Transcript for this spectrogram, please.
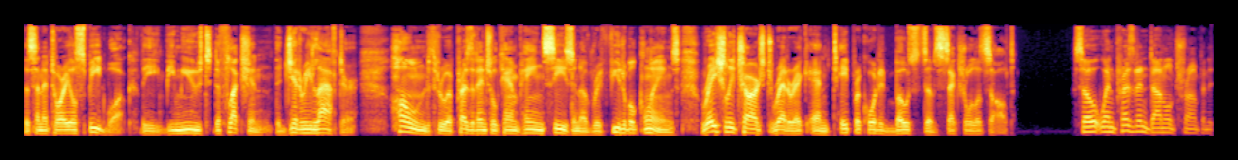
The senatorial speed walk, the bemused deflection, the jittery laughter, honed through a presidential campaign season of refutable claims, racially charged rhetoric, and tape recorded boasts of sexual assault. So when President Donald Trump and his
